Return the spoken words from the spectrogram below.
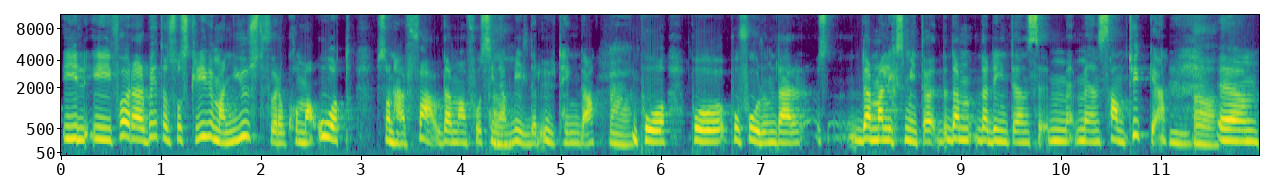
i, i förarbeten så skriver man just för att komma åt sådana här fall där man får sina bilder uthängda på, på, på forum där, där man liksom inte, där, där det inte ens med, med en samtycke. Ehm,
